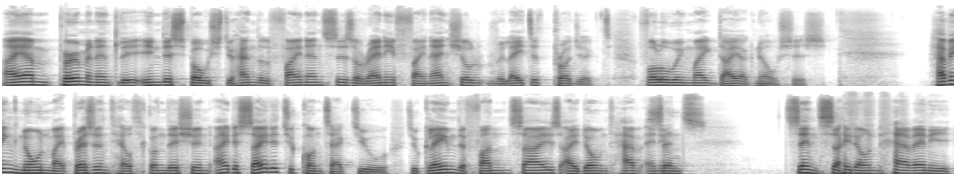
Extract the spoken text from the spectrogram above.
I am permanently indisposed to handle finances or any financial related project following my diagnosis. Having known my present health condition, I decided to contact you to claim the fund size I don't have any Sense. since I don't have any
